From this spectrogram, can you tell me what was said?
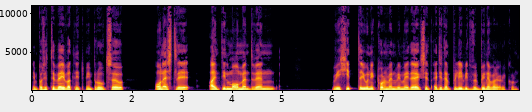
in positive way, but need to be improved. So honestly, until moment when we hit the unicorn when we made the exit, I didn't believe it would be never unicorn.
